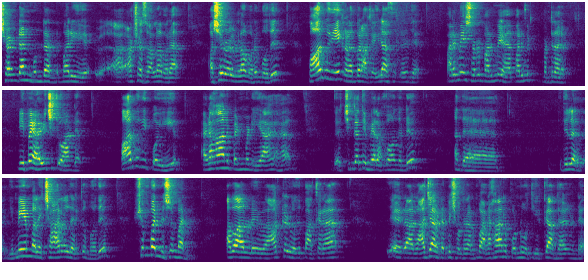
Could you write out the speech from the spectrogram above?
சண்டன் முண்டன் இந்த மாதிரி ராட்சசாலாம் வர அசுரர்கள்லாம் வரும்போது பார்வதியே கிளம்புறா கைலாசத்துலேருந்து பரமேஸ்வரன் பர்மி பர்மிட் பண்ணுறாரு நீ போய் அழிச்சிட்டு வாண்டு. பார்வதி போய் அழகான பெண்மணியாக இந்த சிங்கத்தின் மேலே உட்காந்துட்டு அந்த இதில் இமயமலை சாரலில் இருக்கும்போது சும்பன் நிசும்பன் அவளுடைய ஆட்கள் வந்து பார்க்குறா. ராஜா கிட்ட போய் சொல்கிறார் ரொம்ப அழகான பொண்ணு ஒருத்தி இருக்காங்கன்ட்டு.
